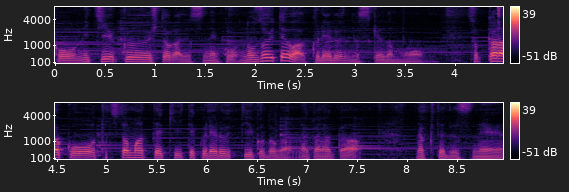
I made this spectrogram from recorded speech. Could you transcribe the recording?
こう道行く人がですねこう覗いてはくれるんですけれどもそこからこう立ち止まって聞いてくれるっていうことがなかなかなくてですね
